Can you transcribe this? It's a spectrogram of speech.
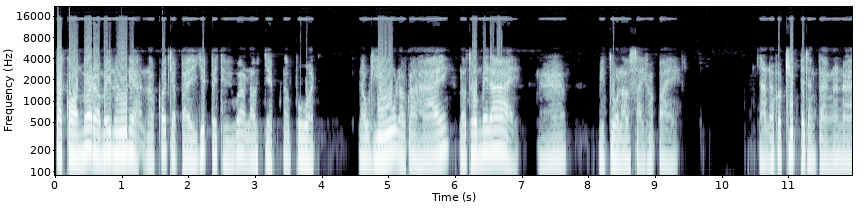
แต่ก่อนเมื่อเราไม่รู้เนี่ยเราก็จะไปยึดไปถือว่าเราเจ็บเราปวด เราหิวเรากระหาย เราทนไม่ได้นะมีตัวเราใส่เข้าไปนะแล้วก็คิดไปต่างๆนานา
